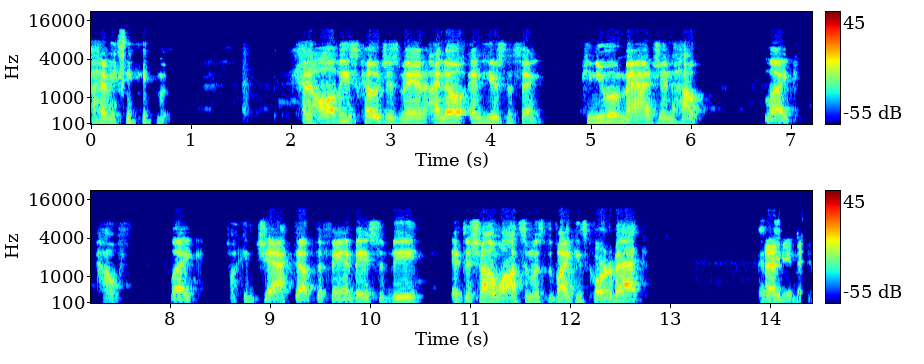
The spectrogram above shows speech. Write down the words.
I mean, and all these coaches, man, I know. And here's the thing: can you imagine how, like, how, like, fucking jacked up the fan base would be if Deshaun Watson was the Vikings quarterback? That'd be amazing.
